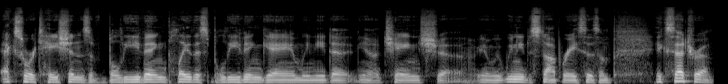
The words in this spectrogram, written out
exhortations of believing. Play this believing game. We need to, you know, change. Uh, you know, we, we, need to stop racism, etc.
